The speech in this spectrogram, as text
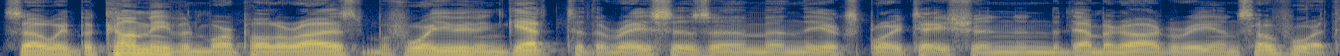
So we become even more polarized before you even get to the racism and the exploitation and the demagoguery and so forth.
